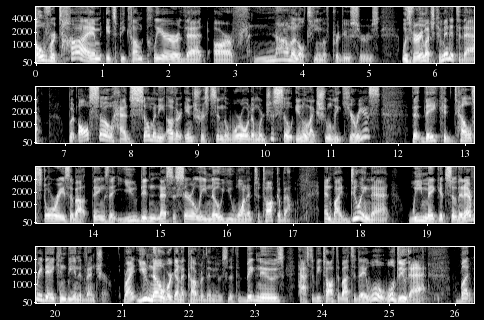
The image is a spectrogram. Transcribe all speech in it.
Over time, it's become clear that our phenomenal team of producers was very much committed to that, but also had so many other interests in the world and were just so intellectually curious that they could tell stories about things that you didn't necessarily know you wanted to talk about. And by doing that, we make it so that every day can be an adventure, right? You know we're going to cover the news. And if the big news has to be talked about today, we'll we'll do that. But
